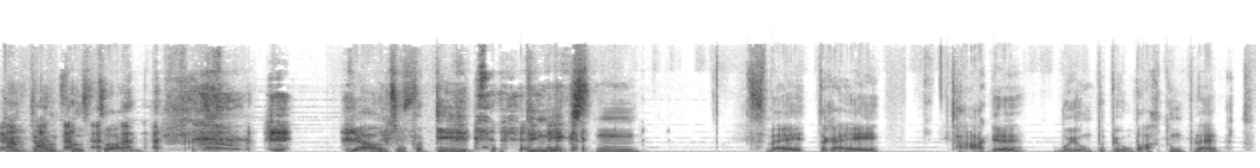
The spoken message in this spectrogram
könnte man fast sagen. Ja, und so vergeht die nächsten zwei, drei Tage, wo ihr unter Beobachtung bleibt,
